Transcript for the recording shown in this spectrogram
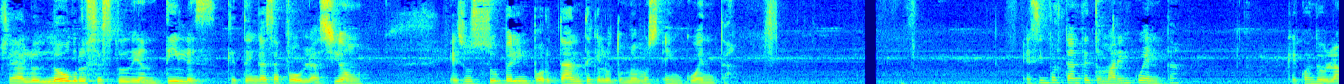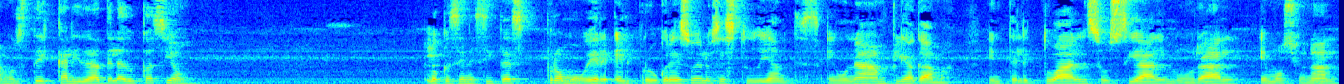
o sea, los logros estudiantiles que tenga esa población. Eso es súper importante que lo tomemos en cuenta. Es importante tomar en cuenta que cuando hablamos de calidad de la educación, lo que se necesita es promover el progreso de los estudiantes en una amplia gama intelectual, social, moral, emocional.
